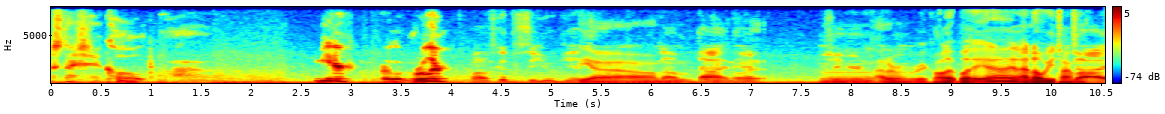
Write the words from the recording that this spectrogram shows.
what's that shit called? Meter or ruler? Well, it's good to see you again. Yeah, um, I'm do you dying call here. it? Shit here. Mm, I don't remember what you call it, but yeah, I, I know what you're talking about.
